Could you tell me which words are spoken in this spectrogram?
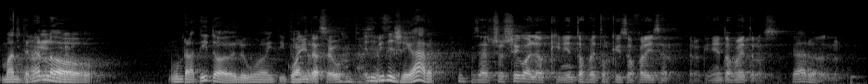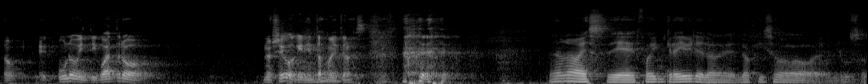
mantenerlo un ratito el 1.24 30 segundos. es difícil llegar. O sea, yo llego a los 500 metros que hizo Fraser, pero 500 metros. Claro. No, no, 1.24 no llego a 500 metros. No, no, es, eh, fue increíble lo, de- lo que hizo el ruso.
